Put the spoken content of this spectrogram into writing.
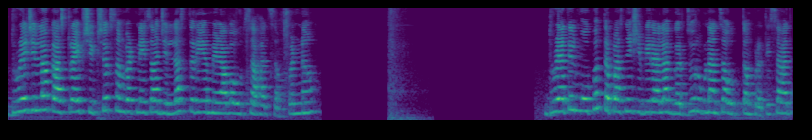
धुळे जिल्हा कास्ट्राईब शिक्षक संघटनेचा जिल्हास्तरीय मेळावा उत्साहात संपन्न. धुळ्यातील मोफत तपासणी शिबिराला गरजू रुग्णांचा उत्तम प्रतिसाद.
